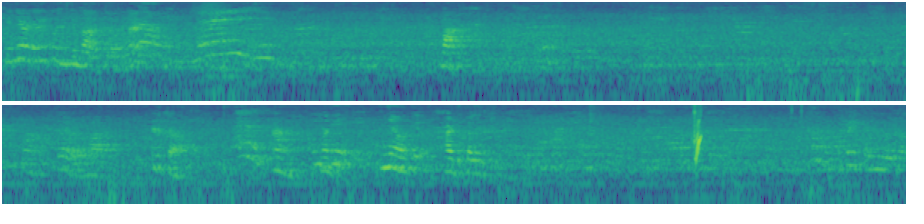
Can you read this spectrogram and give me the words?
പിന്നെ ഇവിടെ ഒരു കുഞ്ഞു ബാത്റൂം വാ ആ, ഇത്രേ ഉള്ളൂ, വാ. എടുത്തോ ആ മതി. ഇനി ഉള്ളൂ.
